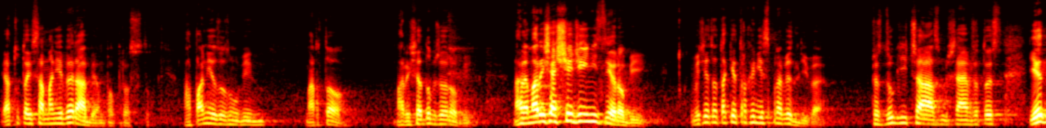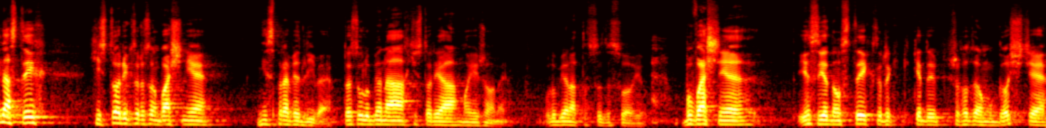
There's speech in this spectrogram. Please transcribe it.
ja tutaj sama nie wyrabiam po prostu. A Pan Jezus mówi, Marto, Marysia dobrze robi. No ale Marysia siedzi i nic nie robi. Wiecie, to takie trochę niesprawiedliwe. Przez długi czas myślałem, że to jest jedna z tych historii, które są właśnie niesprawiedliwe. To jest ulubiona historia mojej żony. Ulubiona to w cudzysłowie. Bo właśnie jest jedną z tych, które kiedy przychodzą goście,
